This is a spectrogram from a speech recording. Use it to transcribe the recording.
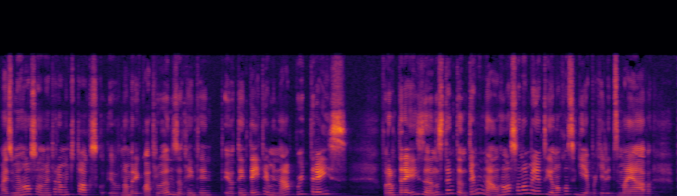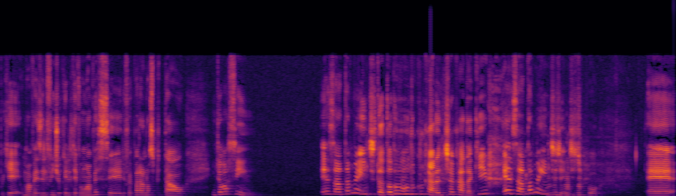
Mas o meu relacionamento era muito tóxico. Eu namorei quatro anos, eu tentei, eu tentei terminar por três. Foram três anos tentando terminar um relacionamento e eu não conseguia, porque ele desmaiava, porque uma vez ele fingiu que ele teve um AVC, ele foi parar no hospital. Então, assim, exatamente, tá todo mundo com cara de chocado aqui? Exatamente, gente. tipo, é,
